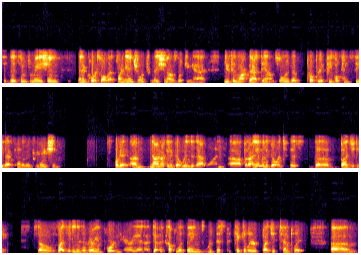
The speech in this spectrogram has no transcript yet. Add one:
to this information and of course, all that financial information I was looking at, you can lock that down so only the appropriate people can see that kind of information. Okay, um, now I'm not going to go into that one, uh, but I am going to go into this the budgeting. So budgeting is a very important area, and I've done a couple of things with this particular budget template. Um,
